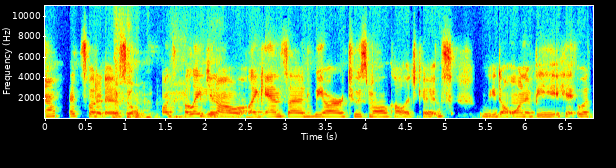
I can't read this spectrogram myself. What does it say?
no that's what it is. So once, but like you know like anne said we are two small college kids. We don't want to be hit with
